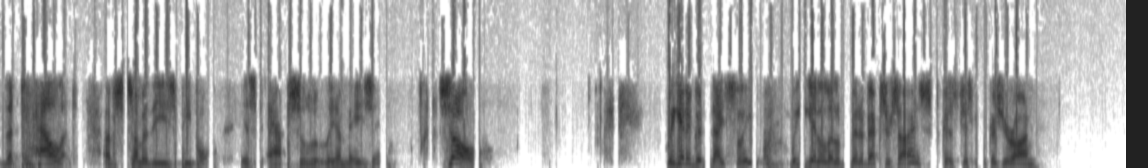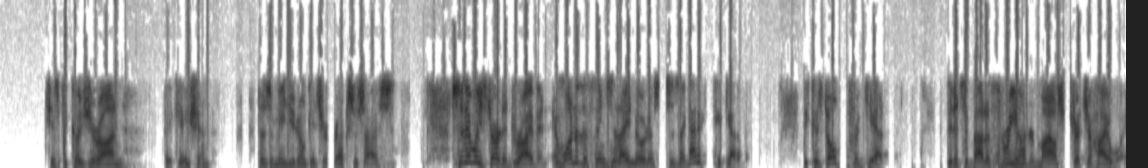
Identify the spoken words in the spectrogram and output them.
The talent of some of these people is absolutely amazing. So we get a good night's sleep. We get a little bit of exercise because just because you're on just because you're on vacation doesn't mean you don't get your exercise. So then we started driving, and one of the things that I noticed is I got a kick out of it because don't forget that it's about a 300 mile stretch of highway.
